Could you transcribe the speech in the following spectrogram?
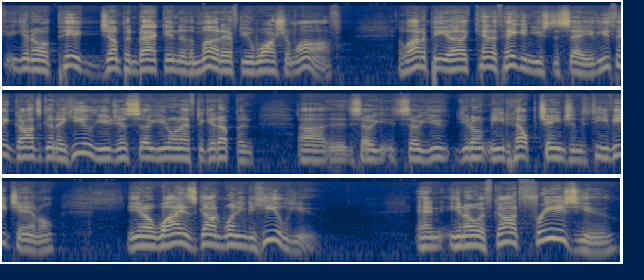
you know, a pig jumping back into the mud after you wash them off. A lot of people, uh, Kenneth Hagin used to say, if you think God's going to heal you just so you don't have to get up and uh, so, so you, you don't need help changing the TV channel, you know, why is God wanting to heal you? And, you know, if God frees you,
